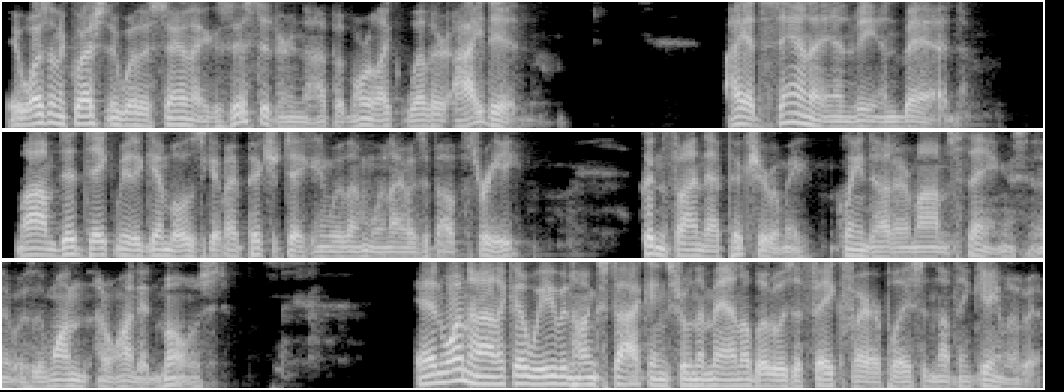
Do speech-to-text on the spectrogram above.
It wasn't a question of whether Santa existed or not, but more like whether I did. I had Santa envy and bad. Mom did take me to Gimbel's to get my picture taken with him when I was about three. Couldn't find that picture when we cleaned out our mom's things, and it was the one I wanted most. And one Hanukkah, we even hung stockings from the mantel, but it was a fake fireplace and nothing came of it.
